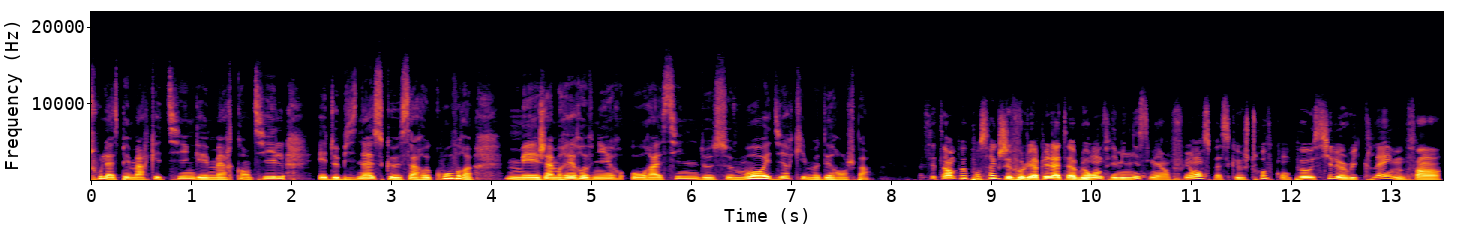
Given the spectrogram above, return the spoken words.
tout l'aspect marketing et mercantile et de business que ça recouvre. Mais j'aimerais revenir aux racines de ce mot et dire qu'il ne me dérange pas. C'était un peu pour ça que j'ai voulu appeler la table ronde féminisme et influence, parce que je trouve qu'on peut aussi le reclaim. Enfin,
